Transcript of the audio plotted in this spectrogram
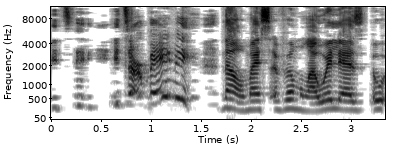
It's, it's our baby! Não, mas vamos lá, o Elias. o-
